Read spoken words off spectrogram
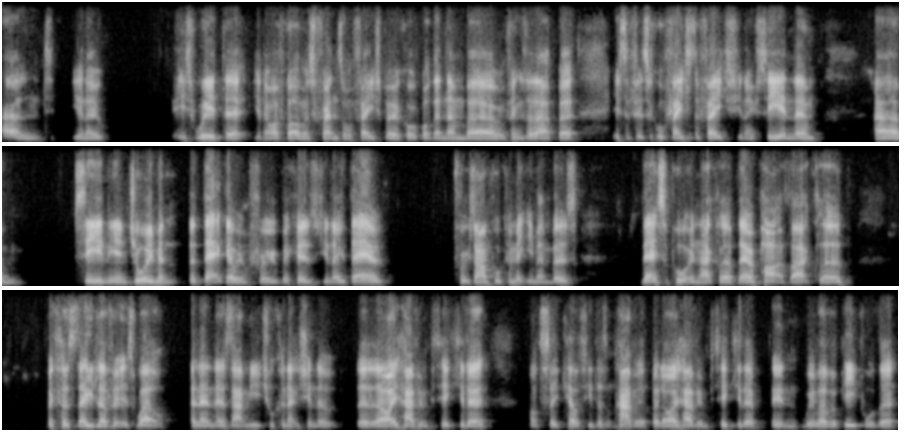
and you know it's weird that you know I've got them as friends on Facebook or I've got their number and things like that, but it's the physical face to face, you know, seeing them, um, seeing the enjoyment that they're going through because you know they're, for example, committee members they're supporting that club. They're a part of that club because they love it as well. And then there's that mutual connection that, that I have in particular. Not to say Kelsey doesn't have it, but I have in particular in with other people that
